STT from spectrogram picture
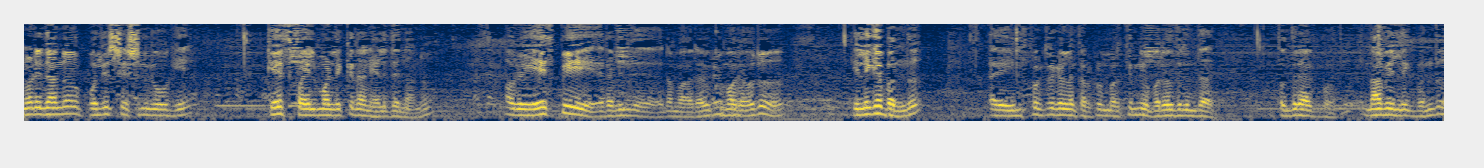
ನೋಡಿ, ನಾನು ಪೊಲೀಸ್ ಸ್ಟೇಷನ್ಗೆ ಹೋಗಿ ಕೇಸ್ ಫೈಲ್ ಮಾಡಲಿಕ್ಕೆ ನಾನು ಹೇಳಿದೆ ನಾನು. ಅವರು ಎಸ್ ಪಿ ರವೀಂದ್ರ ನಮ್ಮ ರವಿಕುಮಾರ್ ಅವರು ಇಲ್ಲಿಗೆ ಬಂದು ಇನ್ಸ್ಪೆಕ್ಟರ್ಗಳನ್ನ ಕರ್ಕೊಂಡು ಬರ್ತೀನಿ, ನೀವು ಬರೋದ್ರಿಂದ ತೊಂದರೆ ಆಗ್ಬೋದು. ನಾವು ಇಲ್ಲಿಗೆ ಬಂದು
